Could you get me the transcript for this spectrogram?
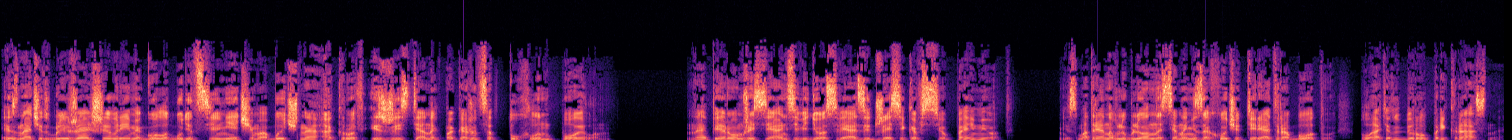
И значит, в ближайшее время голод будет сильнее, чем обычно, а кровь из жестянок покажется тухлым пойлом. На первом же сеансе видеосвязи Джессика все поймет. Несмотря на влюбленность, она не захочет терять работу, платят в бюро прекрасно.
